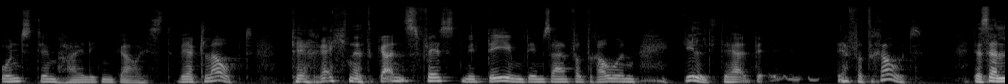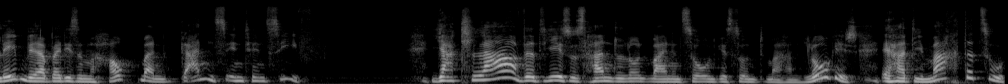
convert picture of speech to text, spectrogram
und dem Heiligen Geist. Wer glaubt, der rechnet ganz fest mit dem, dem sein Vertrauen gilt, der, der, der vertraut. Das erleben wir ja bei diesem Hauptmann ganz intensiv. Ja klar wird Jesus handeln und meinen Sohn gesund machen. Logisch, er hat die Macht dazu.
